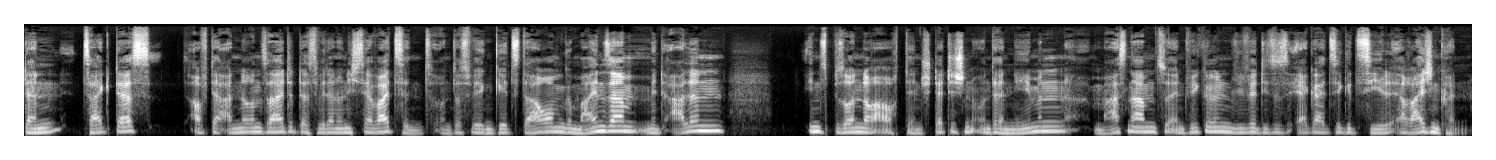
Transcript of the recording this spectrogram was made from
dann zeigt das auf der anderen Seite, dass wir da noch nicht sehr weit sind. Und deswegen geht es darum, gemeinsam mit allen, insbesondere auch den städtischen Unternehmen, Maßnahmen zu entwickeln, wie wir dieses ehrgeizige Ziel erreichen können.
